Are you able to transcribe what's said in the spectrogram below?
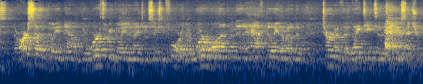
facts. There are 7 billion now. There were 3 billion in 1964. There were 1.5 billion around the turn of the 19th to the 20th century.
